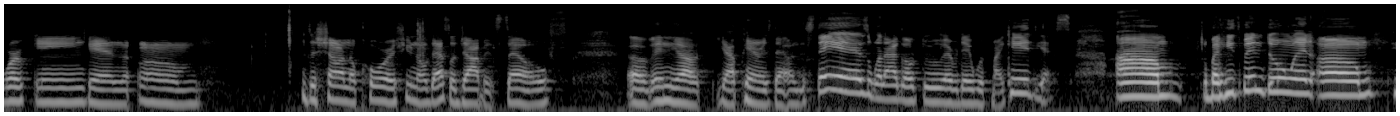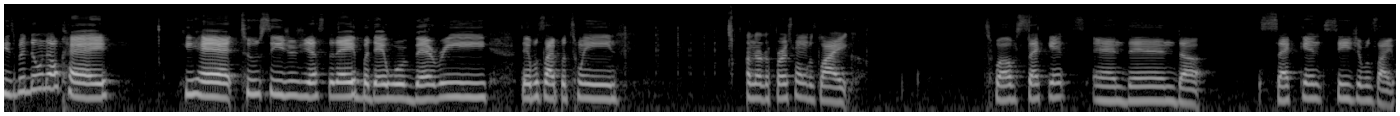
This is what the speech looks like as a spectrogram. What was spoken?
working and um, Deshaun, of course, you know that's a job itself. Of any y'all, y'all parents that understands what I go through every day with my kids, yes. Um, but he's been doing um he's been doing okay. He had two seizures yesterday, but they were very they was like between I know the first one was like 12 seconds, and then the second seizure was like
